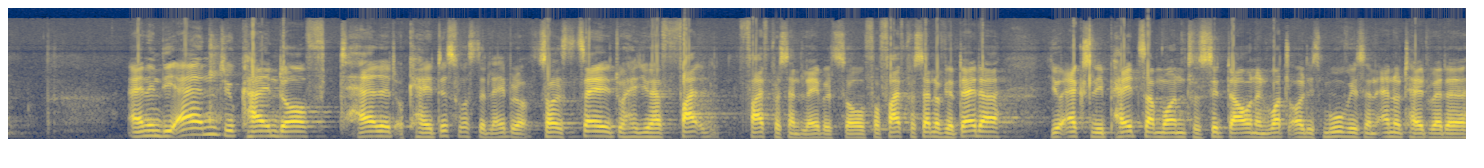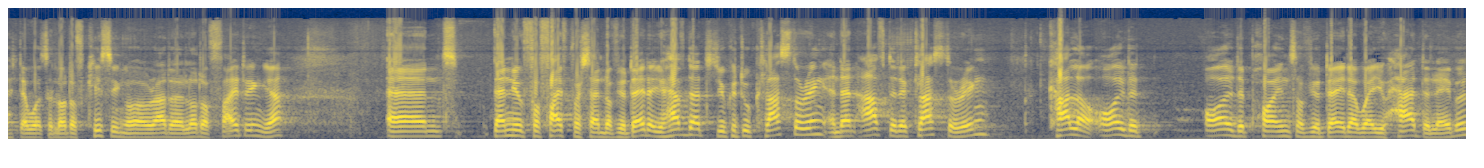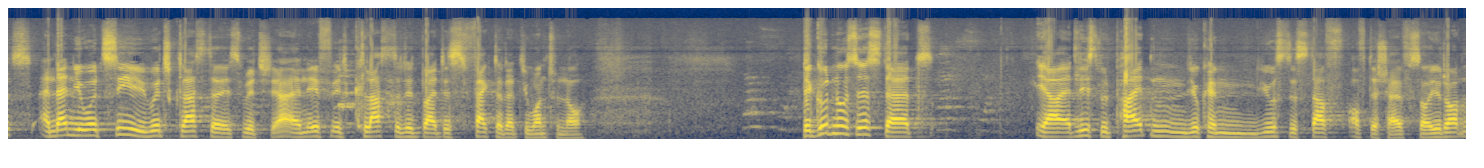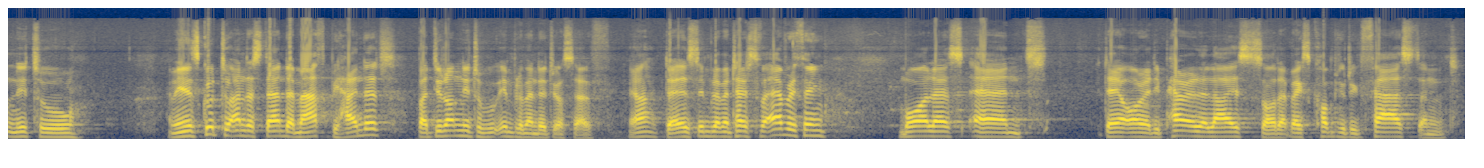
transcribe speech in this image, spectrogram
and in the end you kind of tell it, okay, this was the label. Of, so say you have 5% labels. So for 5% of your data, you actually paid someone to sit down and watch all these movies and annotate whether there was a lot of kissing or rather a lot of fighting, yeah? And then you, for 5% of your data, you have that, you could do clustering, and then after the clustering, color all the, all the points of your data where you had the labels, and then you would see which cluster is which, yeah? And if it clustered it by this factor that you want to know. The good news is that yeah, at least with Python, you can use this stuff off the shelf. So you don't need to, I mean, it's good to understand the math behind it, but you don't need to implement it yourself. Yeah, there is implementations for everything, more or less, and they are already parallelized, so that makes computing fast and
